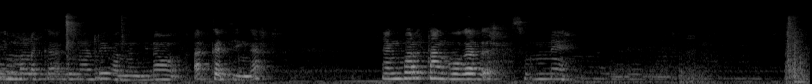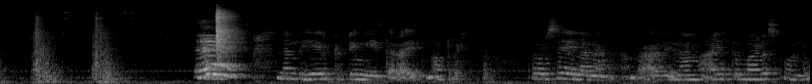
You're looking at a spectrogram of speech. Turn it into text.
ಏನು ಮಾಡೋಕ್ಕಾಗಲ್ಲ ನೋಡ್ರಿ, ಒಂದೊಂದು ದಿನ ಆಕೈತಿ ಹಿಂಗೆ. ಹೆಂಗೆ ಬರುತ್ತೆ ಹಂಗೆ ಹೋಗೋದು ಸುಮ್ಮನೆ ನಂದು ಹೇರ್ ಕಟ್ಟಿಂಗ್ ಈ ಥರ ಐತೆ ನೋಡ್ರಿ. ತೋರಿಸೇ ಇಲ್ಲ ನಾನು. ನಾನು ಆಯಿತು, ಮಾಡಿಸ್ಕೊಂಡು.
